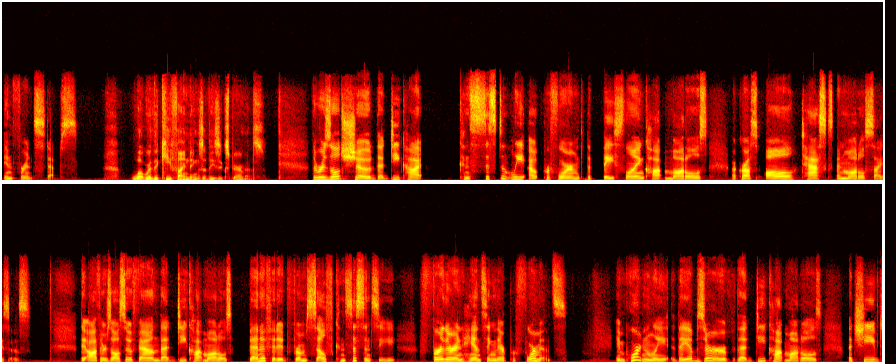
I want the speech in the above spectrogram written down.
inference steps. What were the key findings of these experiments? The results showed that DCOT consistently outperformed the baseline COT models across all tasks and model sizes. The authors also found that DCOT models benefited from self-consistency, further enhancing their performance. Importantly, they observed that DCOT models achieved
